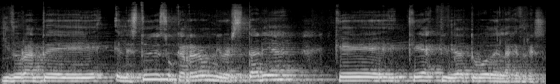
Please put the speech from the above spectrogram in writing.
y durante el estudio de su carrera universitaria, ¿qué, qué actividad tuvo del ajedrez?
